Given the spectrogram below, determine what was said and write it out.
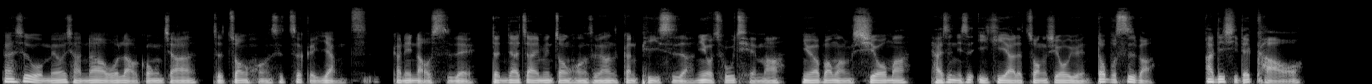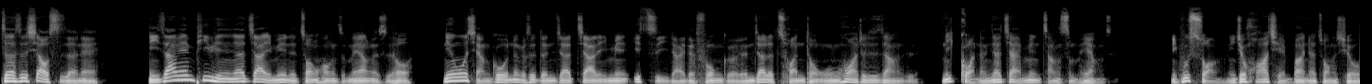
但是我没有想到我老公家的装潢是这个样子。干你老师嘞，人家家里面装潢什么样子，干屁事啊？你有出钱吗？你有要帮忙修吗？还是你是 IKEA 的装修员？都不是吧？阿迪西的卡哦，真的是笑死人呢！你在那边批评人家家里面的装潢怎么样的时候，你有没有想过那个是人家家里面一直以来的风格，人家的传统文化就是这样子。你管人家家里面长什么样子？你不爽你就花钱帮人家装修，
